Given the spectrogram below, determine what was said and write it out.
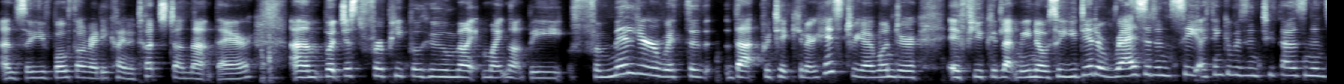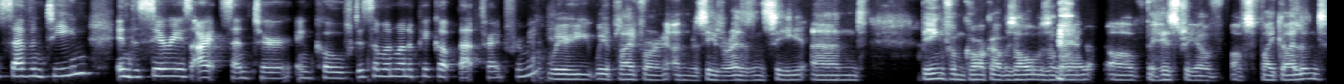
And so you've both already kind of touched on that there. Um, but just for people who might, might not be familiar with the, that particular history, I wonder if you could let me know. So you did a residency, I think it was in 2017 in the Sirius Arts Centre in Cobh. Does someone want to pick up that thread for me? We we applied for and received a residency, and being from Cork, I was always aware of the history of of Spike Island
